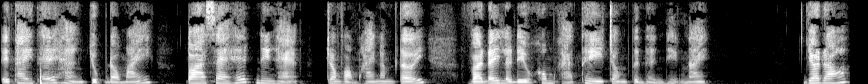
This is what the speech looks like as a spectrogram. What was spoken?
để thay thế hàng chục đầu máy, toa xe hết niên hạn trong vòng 2 năm tới và đây là điều không khả thi trong tình hình hiện nay. Do đó,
